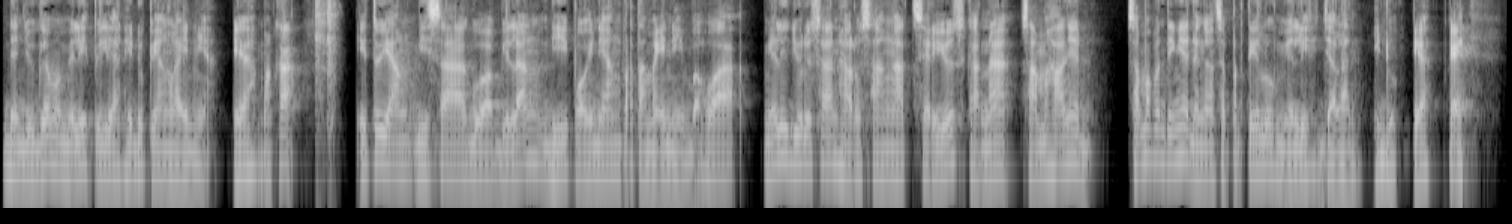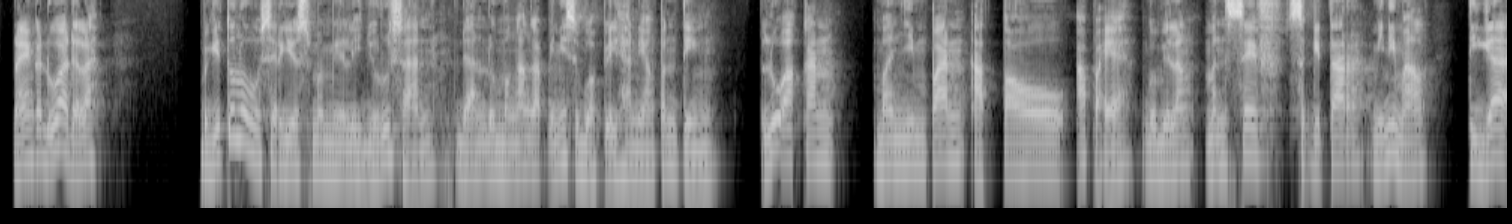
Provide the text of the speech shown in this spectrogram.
Dan juga memilih pilihan hidup yang lainnya ya. Maka itu yang bisa gue bilang di poin yang pertama ini bahwa milih jurusan harus sangat serius karena sama halnya sama pentingnya dengan seperti lu milih jalan hidup ya. Oke. Nah, yang kedua adalah begitu lu serius memilih jurusan dan lu menganggap ini sebuah pilihan yang penting, lu akan menyimpan atau apa ya gue bilang men-save sekitar minimal tiga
